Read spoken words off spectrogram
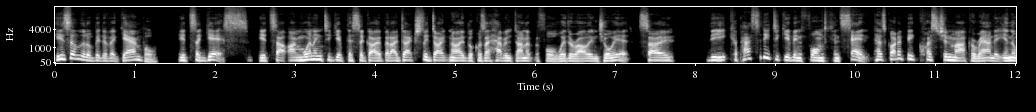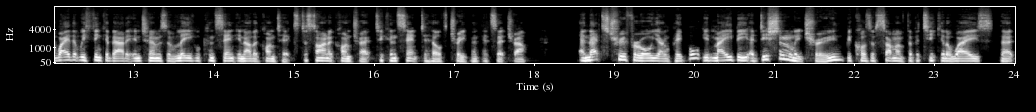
is a little bit of a gamble. It's a guess. It's i I'm willing to give this a go, but I actually don't know because I haven't done it before whether I'll enjoy it. So the capacity to give informed consent has got a big question mark around it in the way that we think about it in terms of legal consent in other contexts, to sign a contract, to consent to health treatment, etc. And that's true for all young people. It may be additionally true because of some of the particular ways that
